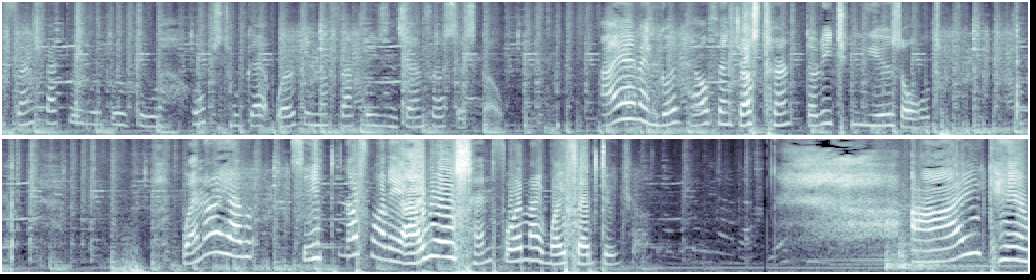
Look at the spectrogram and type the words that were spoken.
French factory worker who hopes to get work in the factories in San Francisco. I am in good health and just turned 32 years old. When I have saved enough money, I will send for my wife and three children. I can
